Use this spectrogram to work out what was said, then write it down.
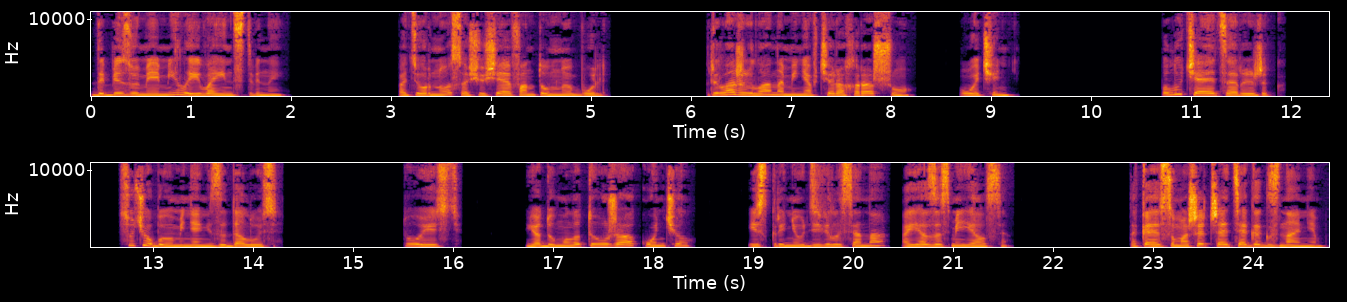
До безумия милой и воинственной. Потер нос, ощущая фантомную боль. Приложила она меня вчера хорошо. Очень. Получается, Рыжик. С учебой у меня не задалось. То есть? Я думала, ты уже окончил. Искренне удивилась она, а я засмеялся. Такая сумасшедшая тяга к знаниям.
